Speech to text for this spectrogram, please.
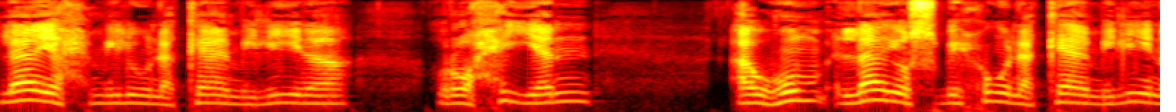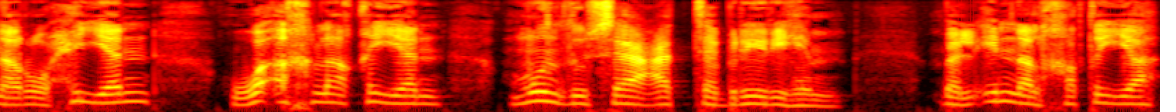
لا يحملون كاملين روحيا أو هم لا يصبحون كاملين روحيا وأخلاقيا منذ ساعة تبريرهم بل إن الخطية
